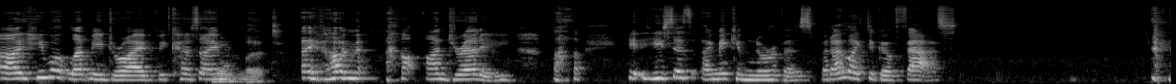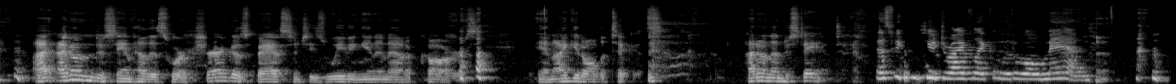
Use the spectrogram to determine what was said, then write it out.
Uh, he won't let me drive because I'm won't let. I, am Andretti. Uh, he, he, says I make him nervous, but I like to go fast. I, I, don't understand how this works. Sharon goes fast and she's weaving in and out of cars, and I get all the tickets. I don't understand. That's because you drive like a little old man.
